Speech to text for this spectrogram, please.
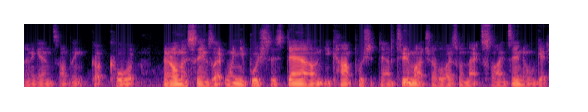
and again something got caught. And it almost seems like when you push this down you can't push it down too much otherwise when that slides in it will get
